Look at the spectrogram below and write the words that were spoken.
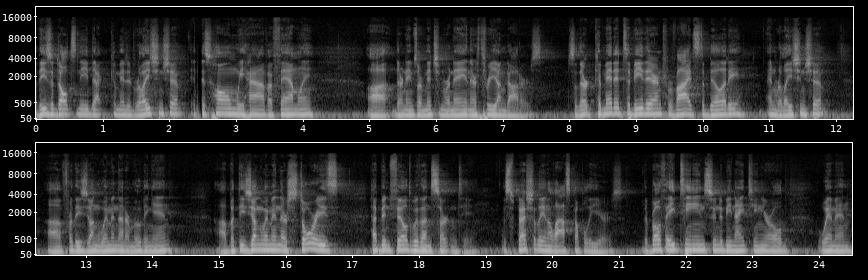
These adults need that committed relationship. In this home, we have a family. Uh, their names are Mitch and Renee, and their three young daughters. So they're committed to be there and to provide stability and relationship uh, for these young women that are moving in. Uh, but these young women, their stories have been filled with uncertainty, especially in the last couple of years. They're both 18, soon to be 19 year old women.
